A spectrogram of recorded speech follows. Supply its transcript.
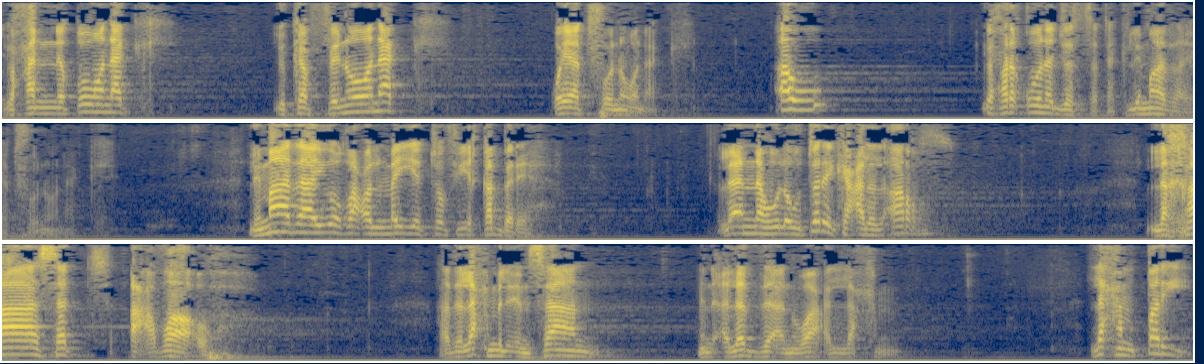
يحنطونك يكفنونك ويدفنونك أو يحرقون جثتك لماذا يدفنونك؟ لماذا يوضع الميت في قبره؟ لأنه لو ترك على الأرض لخاست أعضاؤه. هذا لحم الإنسان من ألذ أنواع اللحم. لحم طري.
